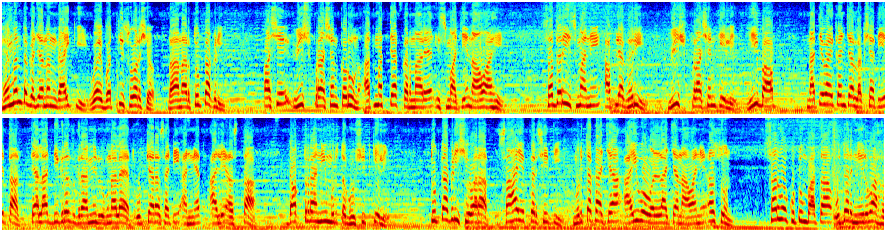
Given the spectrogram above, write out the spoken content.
हेमंत गजानन गायकी वय बत्तीस वर्ष राहणार तुपटाकडी असे विष प्राशन करून आत्महत्या करणाऱ्या इस्माचे नाव आहे. सदर इस्माने आपल्या घरी विष प्राशन केले. ही बाब नातेवाईकांच्या लक्षात येताच त्याला दिग्रज ग्रामीण रुग्णालयात उपचारासाठी आणण्यात आले असता डॉक्टरांनी मृत घोषित केले. तुपटाकडी शिवारात सहा एकर शेती मृतकाच्या आई व वडिलाच्या नावाने असून सर्व कुटुंबाचा उदरनिर्वाह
